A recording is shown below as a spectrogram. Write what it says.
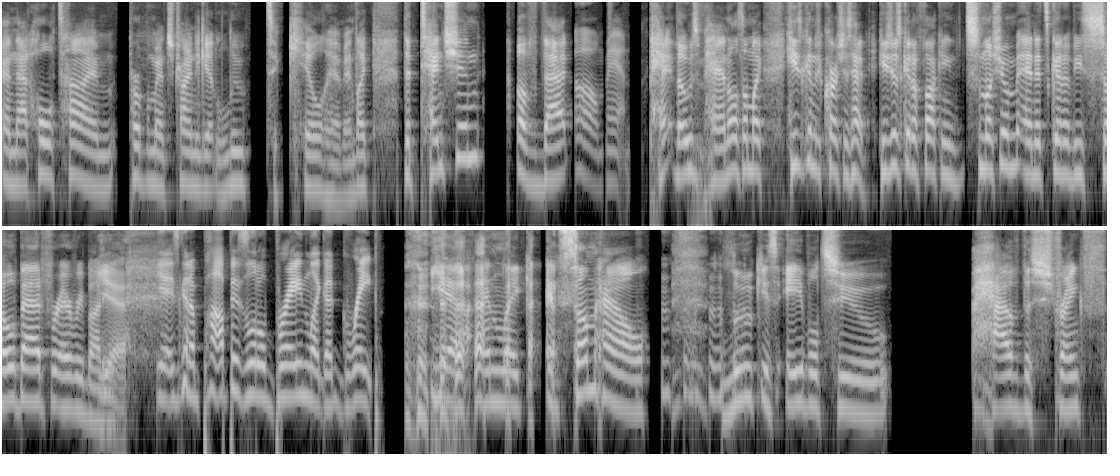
And that whole time, Purple Man's trying to get Luke to kill him. And like the tension of that Oh man. pa- those panels, I'm like, he's gonna crush his head. He's just gonna fucking smush him, and it's gonna be so bad for everybody. Yeah. Yeah, he's gonna pop his little brain like a grape. yeah, and like, and somehow Luke is able to have the strength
